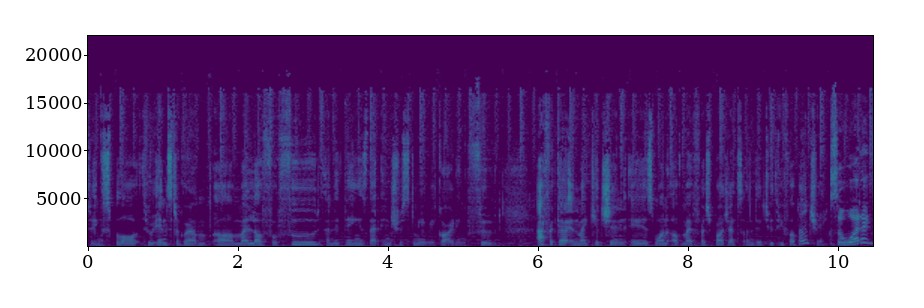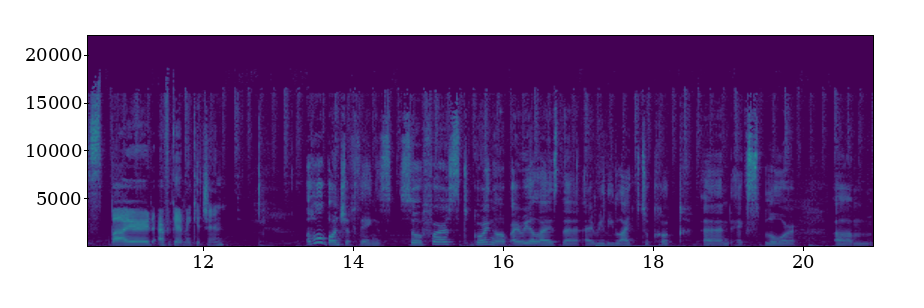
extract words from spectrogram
to explore through Instagram um, my love for food and the things that interest me regarding food. Africa in My Kitchen is one of my first projects on the 234 Pantry. So, what inspired Africa in My Kitchen? A whole bunch of things. So, first, growing up, I realized that I really liked to cook and explore um,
